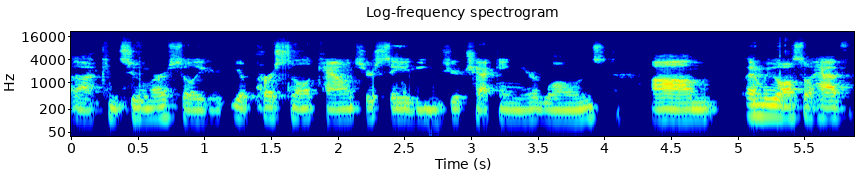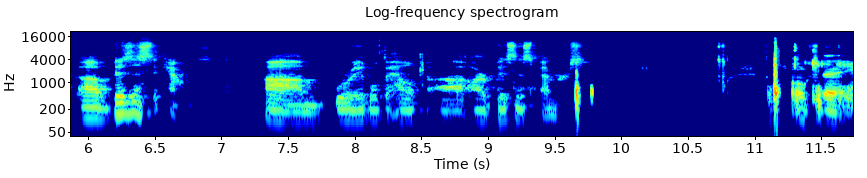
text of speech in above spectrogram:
uh, consumers, so your, your, personal accounts, your savings, your checking, your loans, um, and we also have uh, business accounts. Um, we're able to help uh, our business members. Okay.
